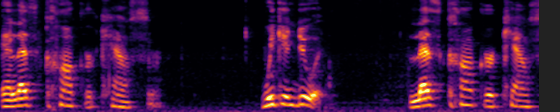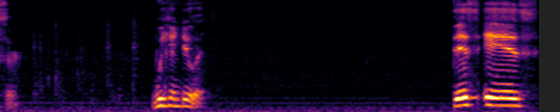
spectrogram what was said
and let's conquer cancer. We can do it. Let's conquer cancer. We can do it. This is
